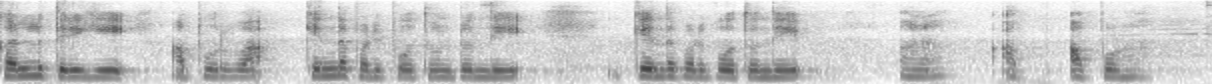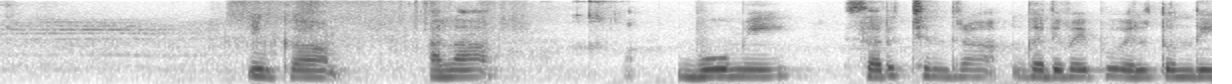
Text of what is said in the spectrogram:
కళ్ళు తిరిగి అపూర్వ కింద పడిపోతుంటుంది కింద పడిపోతుంది. అప్- అప్పుడు ఇంకా అలా భూమి శరత్చంద్ర గదివైపు వెళ్తుంది.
